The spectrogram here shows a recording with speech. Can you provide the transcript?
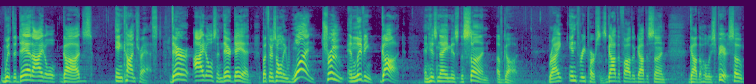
with the dead idol gods in contrast. They're idols and they're dead, but there's only one true and living God, and his name is the Son of God, right? In three persons God the Father, God the Son, God the Holy Spirit. So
